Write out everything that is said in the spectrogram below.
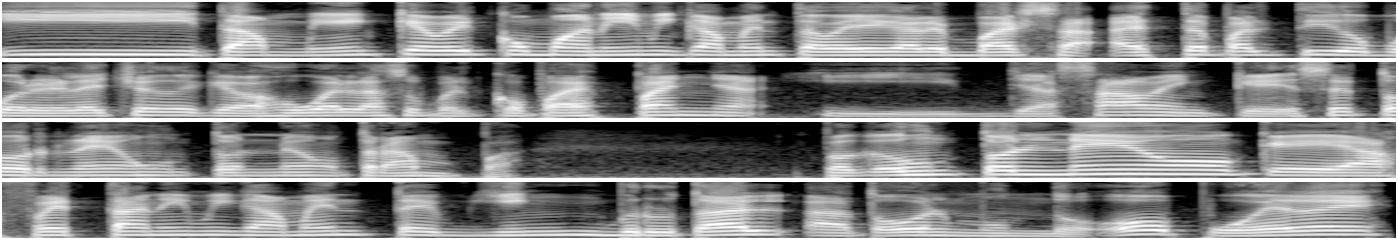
Y también que ver cómo anímicamente va a llegar el Barça a este partido por el hecho de que va a jugar la Supercopa de España. Y ya saben que ese torneo es un torneo trampa. Porque es un torneo que afecta anímicamente bien brutal a todo el mundo. O puede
